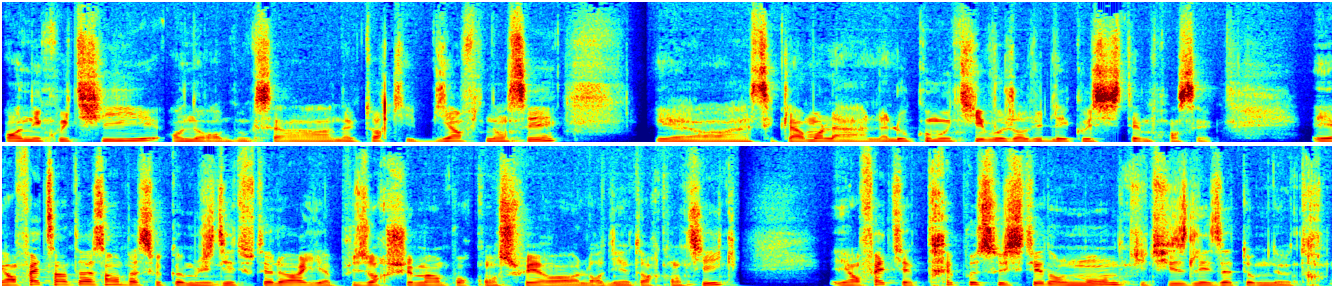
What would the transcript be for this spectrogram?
en equity en Europe. Donc, c'est un acteur qui est bien financé. Et euh, c'est clairement la, la locomotive aujourd'hui de l'écosystème français. Et en fait, c'est intéressant parce que, comme je disais tout à l'heure, il y a plusieurs chemins pour construire l'ordinateur quantique. Et en fait, il y a très peu de sociétés dans le monde qui utilisent les atomes neutres.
